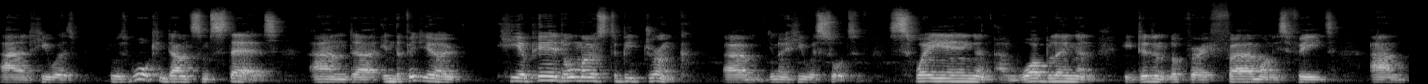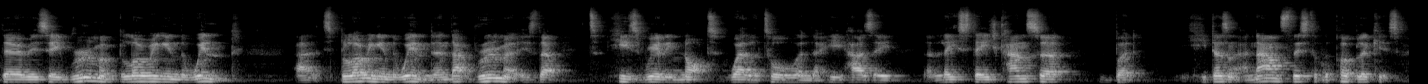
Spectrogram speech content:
and he was he was walking down some stairs. And uh, in the video, he appeared almost to be drunk. Um, you know, he was sort of swaying and, and wobbling, and he didn't look very firm on his feet. And there is a rumor blowing in the wind. Uh, it's blowing in the wind, and that rumor is that he's really not well at all, and that he has a, a late stage cancer. But he doesn't announce this to the public. It's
